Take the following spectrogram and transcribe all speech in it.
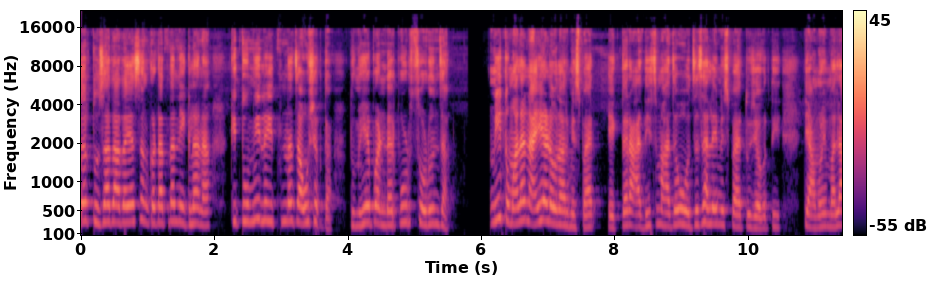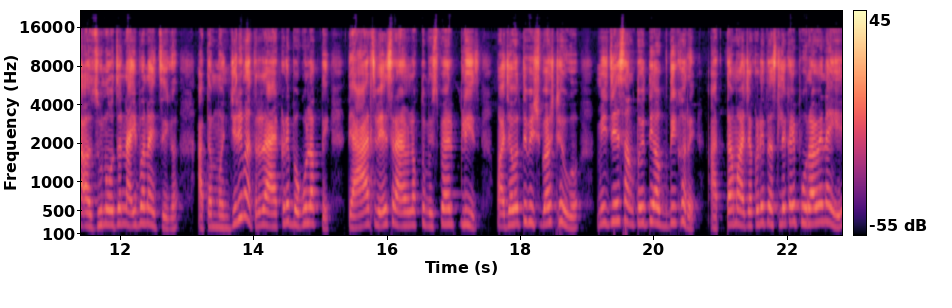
तर तुझा दादा या संकटातनं निघला ना की तुम्ही इथनं जाऊ शकता. तुम्ही हे पंढरपूर सोडून जा. मी तुम्हाला नाही अडवणार मिस पायर एकतर आधीच माझं ओझं झालं आहे मिस पायर तुझ्यावरती. त्यामुळे मला अजून ओझं नाही बनायचं आहे ग. आता मंजिरी मात्र रायाकडे बघू लागते. त्याच वेळेस राया लागतो मिस पायर प्लीज माझ्यावरती विश्वास ठेव ग. मी जे सांगतोय ते अगदी खरं आहे आत्ता माझ्याकडे तसले काही पुरावे नाही आहे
